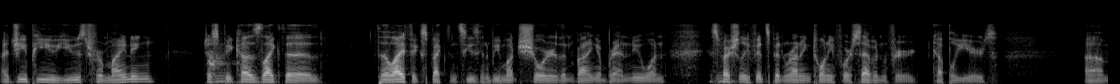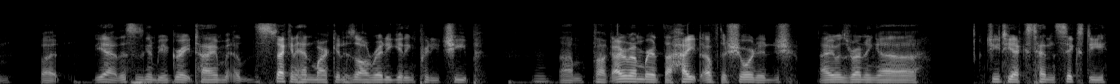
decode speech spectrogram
a GPU used for mining, just uh-huh. because like the the life expectancy is going to be much shorter than buying a brand new one, especially mm-hmm. if it's been running 24/7 for a couple years. Um, but yeah, this is going to be a great time. The secondhand market is already getting pretty cheap Mm. Um, fuck, I remember at the height of the shortage, I was running a GTX 1060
